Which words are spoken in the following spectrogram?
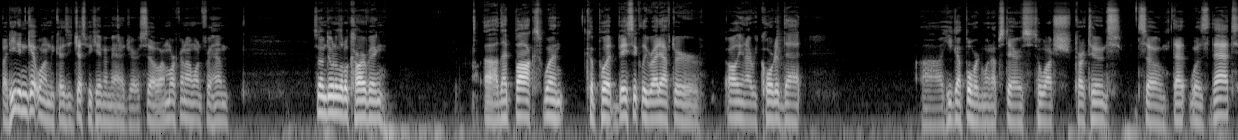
But he didn't get one because he just became a manager. So I'm working on one for him. So I'm doing a little carving. Uh, that box went kaput basically right after Ollie and I recorded that. Uh, he got bored and went upstairs to watch cartoons. So that was that.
